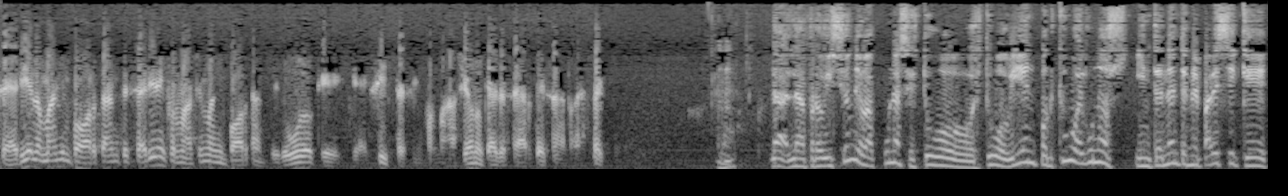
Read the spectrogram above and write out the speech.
sería lo más importante, sería la información más importante. Dudo que, que exista esa información o que haya certeza al respecto. La, la provisión de vacunas estuvo estuvo bien porque hubo algunos intendentes, me parece que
